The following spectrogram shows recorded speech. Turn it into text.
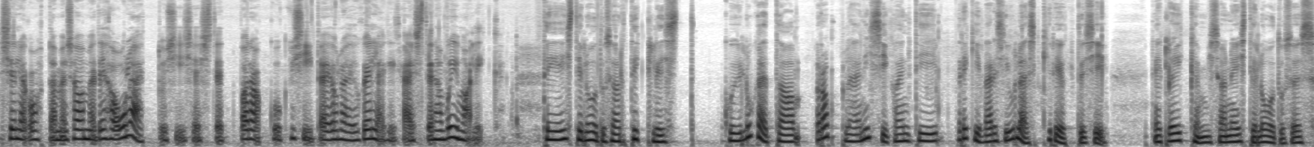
selle kohta me saame teha oletusi, sest et paraku küsida ei ole ju kellegi käest enam võimalik. Teie Eesti Looduse artiklist, kui lugeda Rapla ja Nissi kandi regivärsi üleskirjutusi, neid lõike, mis on Eesti looduses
